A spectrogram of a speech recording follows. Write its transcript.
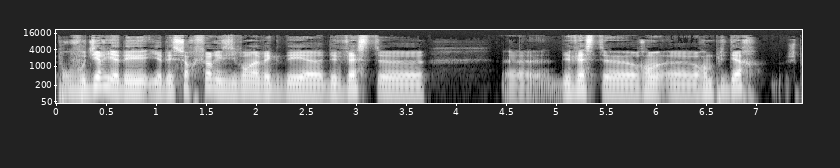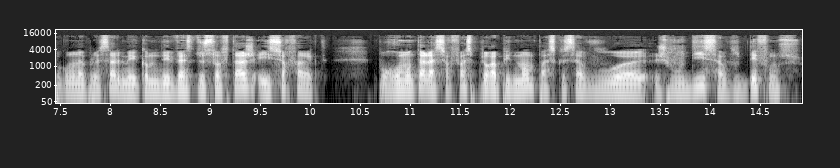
Pour vous dire, il y, a des, il y a des surfeurs, ils y vont avec des, des vestes, des vestes remplies d'air. Je sais pas comment on appelle ça, mais comme des vestes de sauvetage et ils surfent avec pour remonter à la surface plus rapidement parce que ça vous, je vous dis, ça vous défonce.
